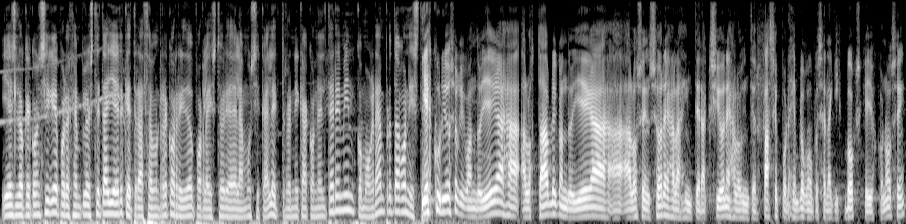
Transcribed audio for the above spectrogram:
Y es lo que consigue, por ejemplo, este taller que traza un recorrido por la historia de la música electrónica con el Teremin como gran protagonista. Y es curioso que cuando llegas a, los tablets, cuando llegas a, los sensores, a las interacciones, a los interfaces, por ejemplo, como puede ser la Xbox que ellos conocen,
